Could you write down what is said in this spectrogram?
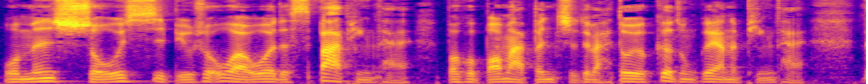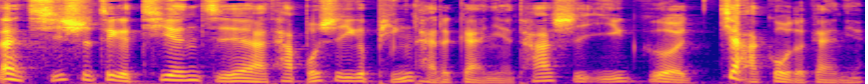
我们熟悉比如说沃尔沃的 SPA 平台，包括宝马、奔驰，对吧？都有各种各样的平台。但其实这个 TNGA 啊，它不是一个平台的概念，它是一个架构的概念。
